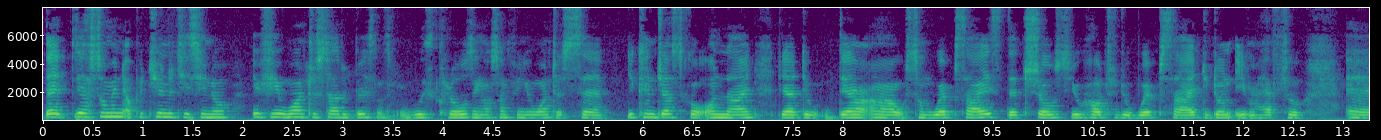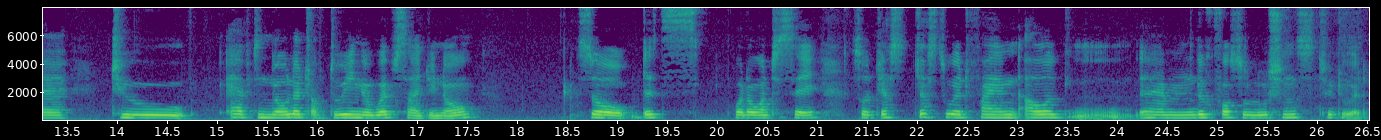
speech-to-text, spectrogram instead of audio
that there are so many opportunities, you know. If you want to start a business with clothing or something you want to sell, you can just go online. There do there are some websites that shows you how to do website. You don't even have to uh, to have the knowledge of doing a website, you know. So that's what I want to say. So just just do it. Find out. Um, look for solutions to do it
